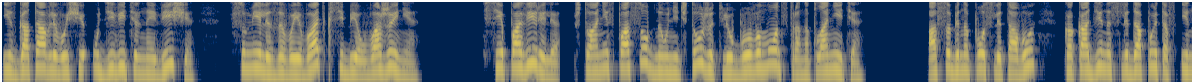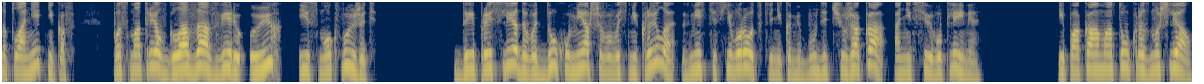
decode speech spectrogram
изготавливающие удивительные вещи, сумели завоевать к себе уважение. Все поверили, что они способны уничтожить любого монстра на планете. Особенно после того, как один из следопытов-инопланетников посмотрел в глаза зверю их и смог выжить. Да и преследовать дух умершего восьмикрыла вместе с его родственниками будет чужака, а не все его племя. И пока Аматук размышлял,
